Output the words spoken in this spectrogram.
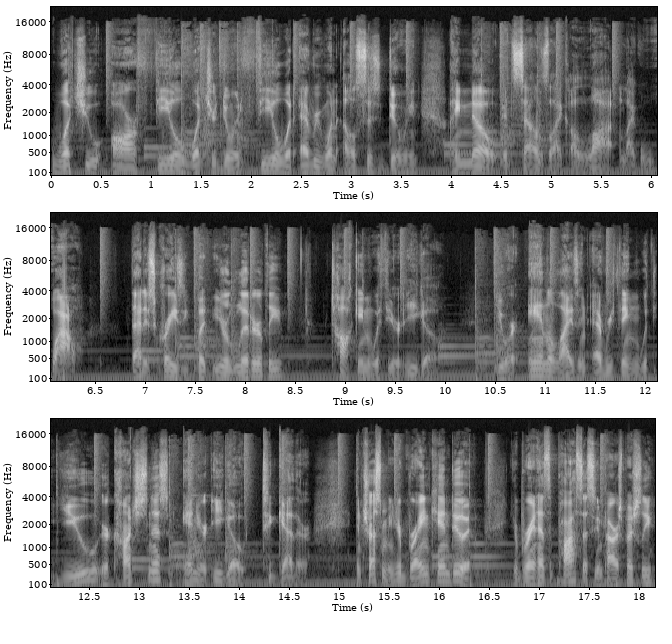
what you are, feel what you're doing, feel what everyone else is doing. I know it sounds like a lot, like wow, that is crazy, but you're literally talking with your ego. You are analyzing everything with you, your consciousness, and your ego together. And trust me, your brain can do it. Your brain has the processing power, especially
